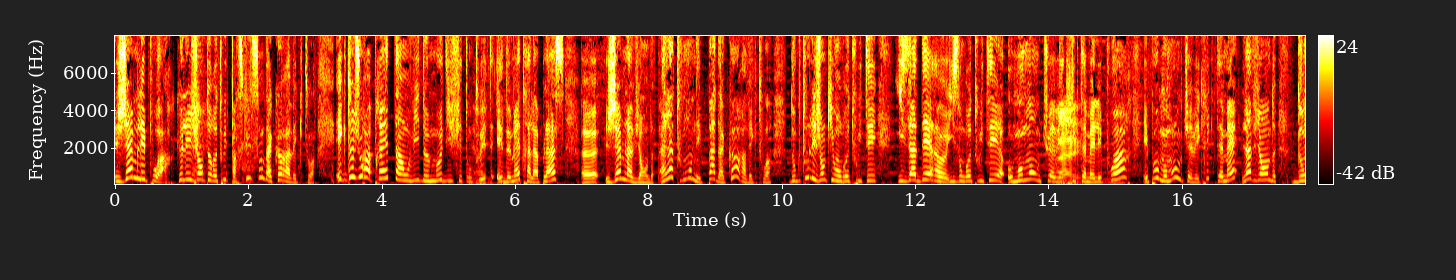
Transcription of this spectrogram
j'aime les poires, que les gens te retweetent parce qu'ils sont d'accord avec toi, et que deux jours après, tu as envie de modifier ton tweet et de mettre à la place euh, j'aime la viande. Bah là, tout le monde n'est pas d'accord avec toi. Donc tous les gens qui ont retweeté, ils adhèrent, euh, ils ont retweeté au moment où tu avais écrit que t'aimais les poires et pas au moment où tu avais écrit que t'aimais la viande. Donc,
